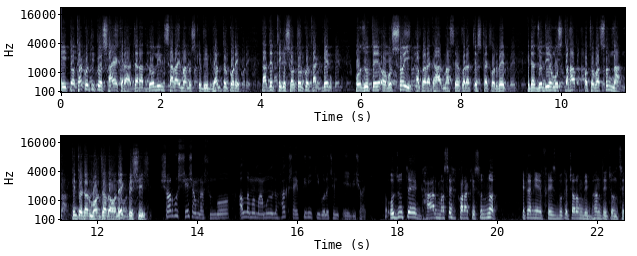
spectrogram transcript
এই তথাকথিত শায়েকরা যারা দলিল ছাড়াই মানুষকে বিভ্রান্ত করে, তাদের থেকে সতর্ক থাকবেন। অজুতে অবশ্যই আপনারা ঘাড় মাসেহ করার চেষ্টা করবেন। এটা যদিও মুস্তাহাব অথবা সুন্না কিন্তু এটার মর্যাদা অনেক বেশি। সর্বশেষ আমরা শুনব আল্লামা মামুনুল হক সাহেব তিনি কি বলেছেন এই বিষয়ে। অজুতে ঘাড় মাসেহ করা কি সুন্নত? এটা নিয়ে ফেসবুকে চরম বিভ্রান্তি চলছে।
